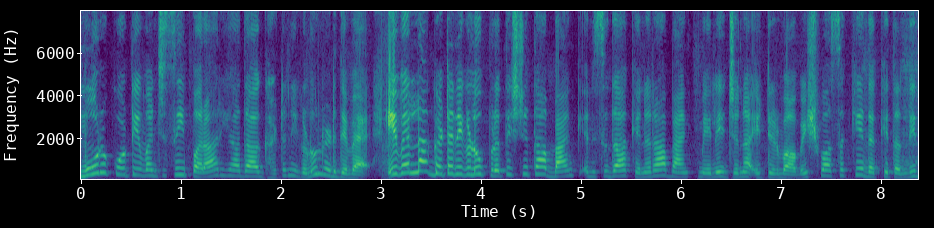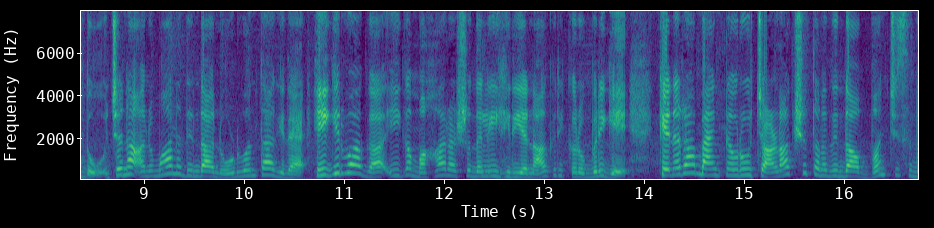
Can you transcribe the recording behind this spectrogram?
ಮೂರು ಕೋಟಿ ವಂಚಿಸಿ ಪರಾರಿಯಾದ ಘಟನೆಗಳು ನಡೆದಿವೆ. ಇವೆಲ್ಲ ಘಟನೆಗಳು ಪ್ರತಿಷ್ಠಿತ ಬ್ಯಾಂಕ್ ಎನಿಸಿದ ಕೆನರಾ ಬ್ಯಾಂಕ್ ಮೇಲೆ ಜನ ಇಟ್ಟಿರುವ ವಿಶ್ವಾಸಕ್ಕೆ ಧಕ್ಕೆ ತಂದಿದ್ದು ಜನ ಅನುಮಾನದಿಂದ ನೋಡುವಂತಾಗಿದೆ. ಹೀಗಿರುವಾಗ ಈಗ ಮಹಾರಾಷ್ಟ್ರದಲ್ಲಿ ಹಿರಿಯ ನಾಗರಿಕರೊಬ್ಬರಿಗೆ ಕೆನರಾ ಬ್ಯಾಂಕ್ನವರು ಚಾಣಾಕ್ಷತನದಿಂದ ವಂಚಿಸಿದ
